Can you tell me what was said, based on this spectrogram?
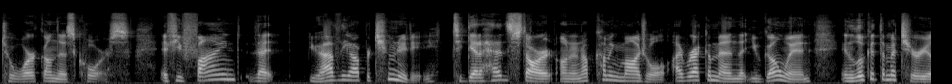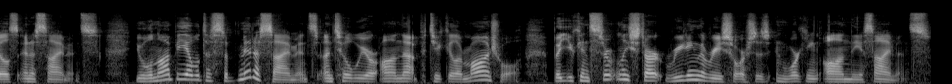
to work on this course. If you find that you have the opportunity to get a head start on an upcoming module, I recommend that you go in and look at the materials and assignments. You will not be able to submit assignments until we are on that particular module, but you can certainly start reading the resources and working on the assignments.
